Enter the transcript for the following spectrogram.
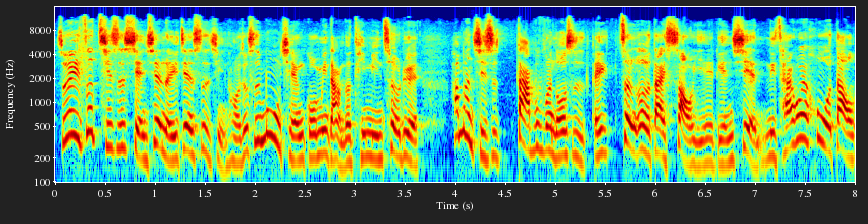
所以这其实显现了一件事情哈，就是目前国民党的提名策略。他们其实大部分都是哎正二代少爷连线，你才会获到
